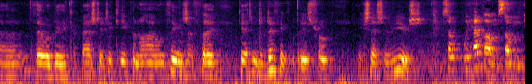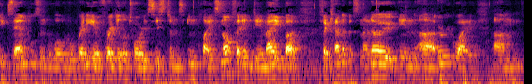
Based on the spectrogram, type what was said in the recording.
uh, there would be a capacity to keep an eye on things if they get into difficulties from excessive use. So we have um, some examples in the world already of regulatory systems in place, not for MDMA but for cannabis. And I know in uh, Uruguay, um,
